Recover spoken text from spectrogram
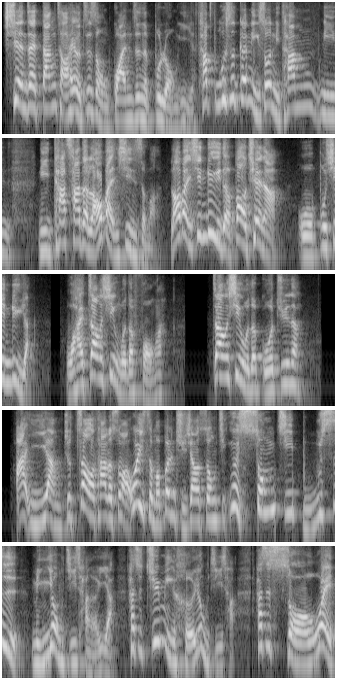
现在当朝还有这种官真的不容易，他不是跟你说你他你你他差的老百姓什么？老百姓绿的，抱歉啊，我不姓绿啊，我还照样姓我的冯啊，照样姓我的国军啊，啊一样就照他的说法，为什么不能取消松基？因为松基不是民用机场而已啊，它是军民合用机场，它是守卫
